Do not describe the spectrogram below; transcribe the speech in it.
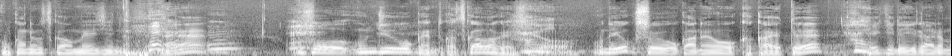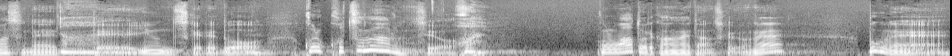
お金を使う名人なんでね、うん、そううん十億円とか使うわけですよ、はい、でよくそういうお金を抱えて平気でいられますねって言うんですけれど、はい、これコツがあるんですよ、はい、これも後で考えたんですけどね。僕ね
